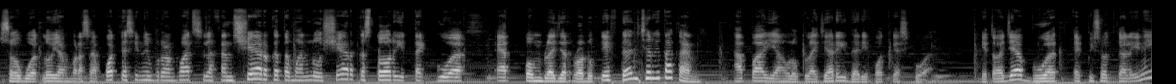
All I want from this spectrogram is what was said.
So, buat lo yang merasa podcast ini bermanfaat, silahkan share ke teman lo, share ke story, tag gue at pembelajar produktif, dan ceritakan apa yang lo pelajari dari podcast gue. Itu aja buat episode kali ini.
